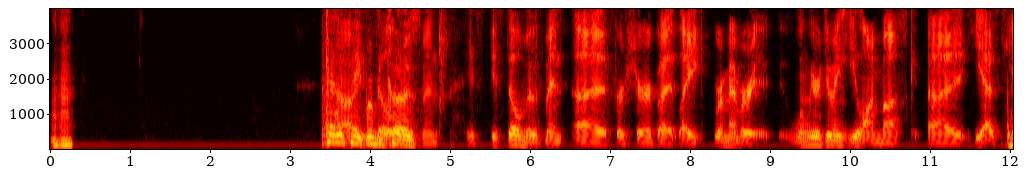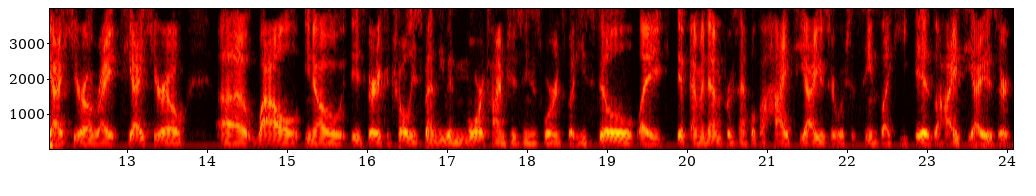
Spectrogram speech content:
hmm Pen Uh, paper still because movement. he's he's still movement uh, for sure. But like, remember when we were doing Elon Musk, uh, he has Ti Hero, right? Ti Hero, uh, while you know is very controlled, he spends even more time choosing his words. But he's still like, if Eminem, for example, is a high Ti user, which it seems like he is a high Ti user,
